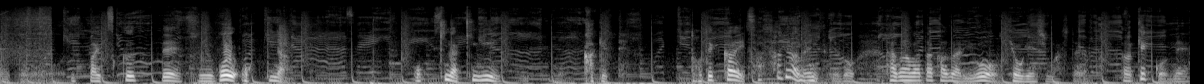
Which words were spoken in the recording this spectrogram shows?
えーと、いっぱい作ってすごい大きな大きな木にかけてどでかい笹ではないんですけど七夕飾りを表現しましたよと。結構ね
